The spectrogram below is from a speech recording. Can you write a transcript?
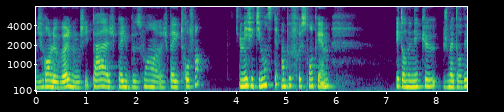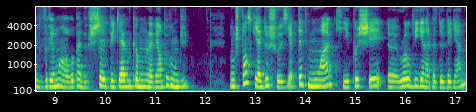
durant le vol, donc j'ai pas, j'ai pas eu besoin, j'ai pas eu trop faim. Mais effectivement, c'était un peu frustrant quand même, étant donné que je m'attendais vraiment à un repas de chef vegan comme on l'avait un peu vendu. Donc je pense qu'il y a deux choses. Il y a peut-être moi qui ai coché euh, raw vegan à la place de vegan,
